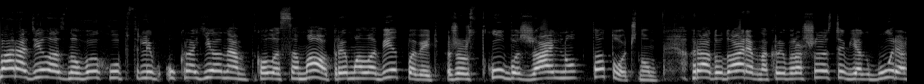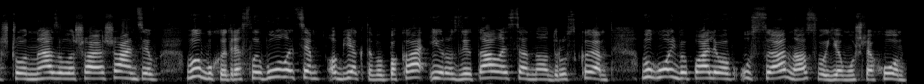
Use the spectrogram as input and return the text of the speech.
Москва раділа з нових обстрілів України, коли сама отримала відповідь жорстку, безжальну та точну. Град ударів накрив рашистів як буря, що не залишає шансів. Вибухи трясли вулиці, об'єкти ВПК і розліталися на друзки. Вогонь випалював усе на своєму шляху.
